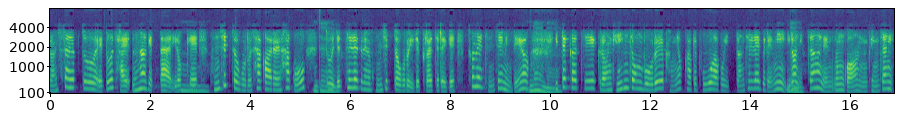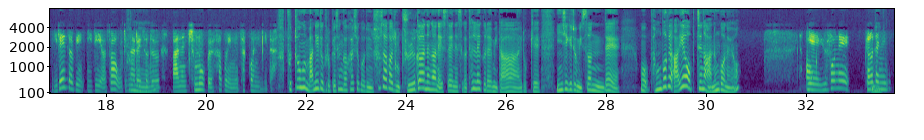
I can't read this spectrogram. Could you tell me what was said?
그런 수사 협조에도 잘 응하겠다 이렇게 음. 공식적으로 사과를 하고 네. 또 이제 텔레그램을 공식적으로 이제 브라질에게 손을 든 셈인데요. 네네. 네. 이때까지 그런 개인 정보를 강력하게 보호하고 있던 텔레그램이 이런 네. 입장을 내놓은 건 굉장히 이례적인 일이어서 우리나라에서도 그래요? 많은 주목을 하고 있는 사건입니다. 보통은 많이들 그렇게 생각하시거든요. 수사가 좀 불가능한 SNS가 텔레그램이다 이렇게 인식이 좀 있었는데 뭐 방법이 아예 없지는 않은 거네요. 예, 이번에 변호사님 네.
